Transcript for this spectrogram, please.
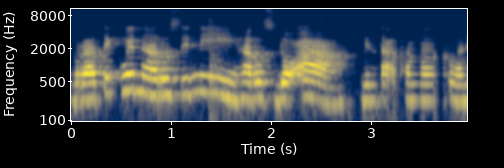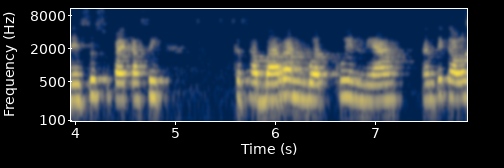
Berarti Queen harus ini, harus doa. Minta sama Tuhan Yesus supaya kasih kesabaran buat Queen ya. Nanti kalau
